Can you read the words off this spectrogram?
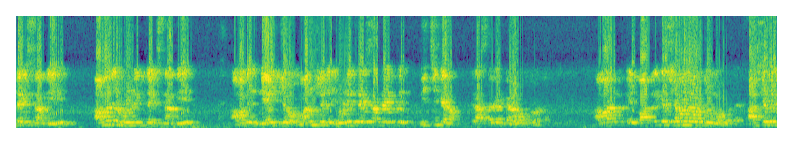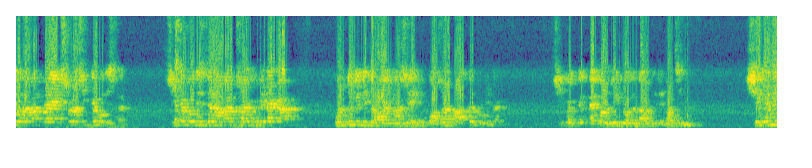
ট্যাক্স না দিয়ে, আমাদের হোল্ডিং ট্যাক্স না দিয়ে, আমাদের ন্যায্য মানুষের এই হোল্ডিং ট্যাক্স আমরা একটু নিচ্ছি কেন? রাস্তাঘাট মেরামত করা আমার এই পাবলিকের সেবা দেওয়ার জন্য আজকে দেখুন আমার প্রায় একশোটা শিক্ষা প্রতিষ্ঠান। শিক্ষা প্রতিষ্ঠান আমার ছয় কোটি টাকা ভর্তুকি দিতে হয় মাসে শিক্ষকদের বেতন ঠিক মতো তাও দিতে পারছি না। সেখানে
